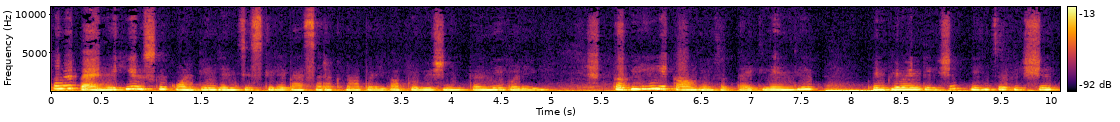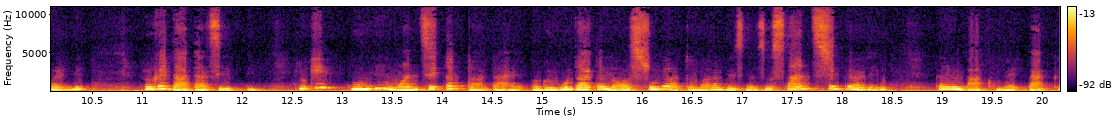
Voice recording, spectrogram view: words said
तो हमें पहले ही उसको कॉन्टीजेंसीज के लिए पैसा रखना पड़ेगा प्रोविजनिंग करनी पड़ेगी। तभी ही ये काम हो सकता है, एक लेंदी इम्प्लीमेंटेशन इनसफिशियंट फंडिंग क्योंकि डाटा सेफ्टी क्योंकि only one set of data है, अगर वो डाटा लॉस्ट हो गया तो हमारा बिज़नेस स्टैंड स्टिल पे आ जाएगा। तो हमें बैक में बैक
